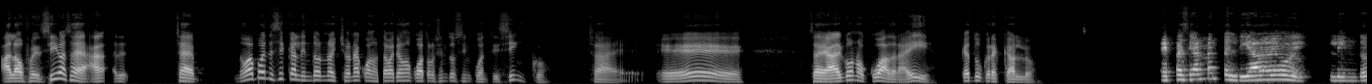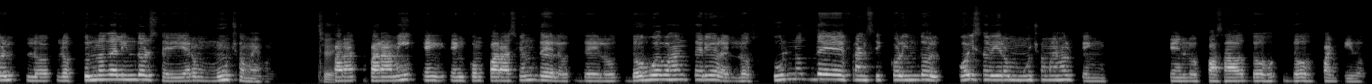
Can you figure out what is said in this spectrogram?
a la ofensiva, o sea, a, o sea no a poder decir que Lindor no ha hecho nada cuando está bateando 455. O sea, eh, o sea, algo no cuadra ahí. ¿Qué tú crees, Carlos? Especialmente el día de hoy, Lindor, lo, los turnos de Lindor se dieron mucho mejor. Sí. Para, para mí, en, en comparación de, lo, de, los dos juegos anteriores, los turnos de Francisco Lindor hoy se vieron mucho mejor que en, que en los pasados dos, dos partidos.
